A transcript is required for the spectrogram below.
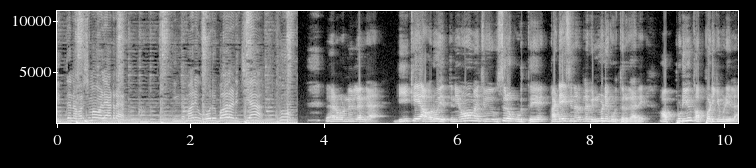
இத்தனை வருஷமா விளையாடுற. இந்த மாதிரி ஒரு பால் அடிச்சியா. வேற ஒண்ணும் இல்லைங்க. டிகே அவரும் எத்தனையோ மேட்ச் உசுரை கொடுத்து கடைசி நேரத்துல வின் பண்ணி கொடுத்துருக்காரு. அப்படியும் கப் அடிக்க முடியல.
